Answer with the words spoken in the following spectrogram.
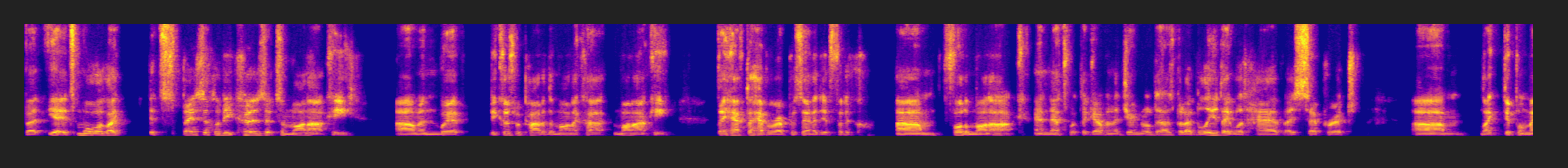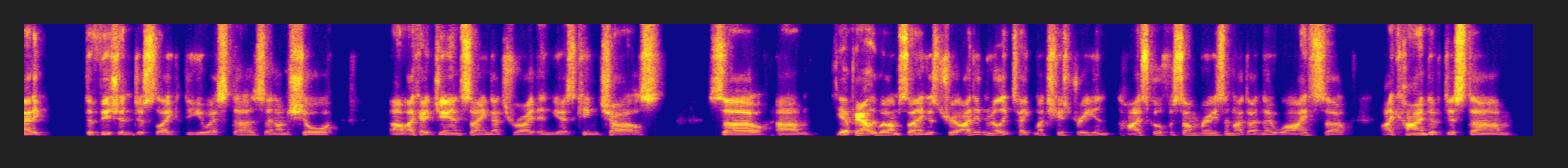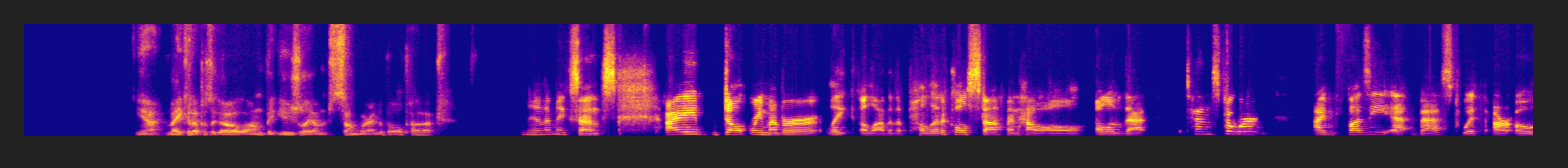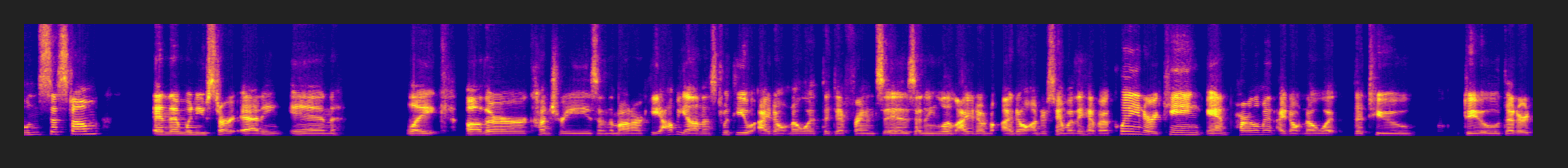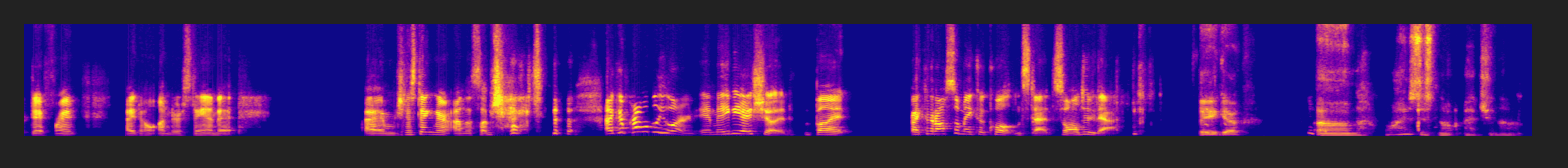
but yeah, it's more like it's basically because it's a monarchy, um, and we're because we're part of the monarch- monarchy, they have to have a representative for the um, for the monarch, and that's what the governor general does. But I believe they would have a separate, um, like diplomatic division, just like the U.S. does. And I'm sure. Uh, okay, Jan's saying that's right, and yes, King Charles. So um, yeah, apparently what I'm saying is true. I didn't really take much history in high school for some reason. I don't know why. So I kind of just um, yeah make it up as I go along. But usually I'm somewhere in the ballpark. Yeah, that makes sense. I don't remember like a lot of the political stuff and how all all of that tends to work. I'm fuzzy at best with our own system. And then when you start adding in like other countries and the monarchy, I'll be honest with you, I don't know what the difference is in England. I don't I don't understand why they have a queen or a king and parliament. I don't know what the two do that are different. I don't understand it. I'm just ignorant on the subject. I could probably learn, and maybe I should, but I could also make a quilt instead. So I'll do that. There you go. Um, why is this not matching up?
